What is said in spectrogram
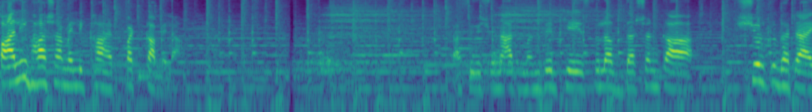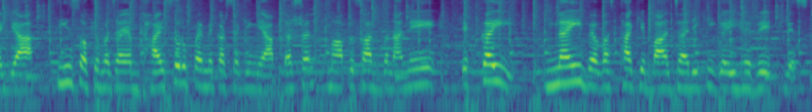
पाली भाषा में लिखा है पटका मिला। काशी विश्वनाथ मंदिर के सुलभ दर्शन का शुल्क घटाया गया 300 के बजाय अब ढाई सौ में कर सकेंगे आप दर्शन। महाप्रसाद बनाने के कई नई व्यवस्था के बाद जारी की गई है रेट लिस्ट।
